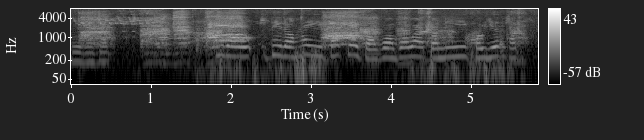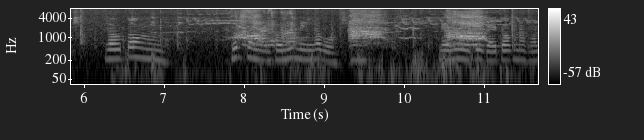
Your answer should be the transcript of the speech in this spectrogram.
นี่นะครับ ที่เราที่เราให้พักแค่สองฟองเพราะว่าตอนนี้เขาเยอะครับ เราต้องลดขนาดเขานิดนึงครับผมเดี๋ยวนี่คือไก่ต๊อกนะครับ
